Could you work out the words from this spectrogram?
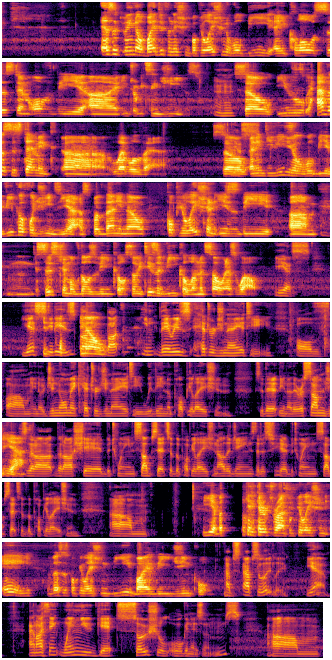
as it you know, by definition, population will be a closed system of the uh, intermixing genes. Mm-hmm. So you have a systemic uh, level there. So Yes. an individual will be a vehicle for genes, yes, but then you know, population is the um, mm, system of those vehicles. So it is a vehicle on its own as well. Yes, yes, It- it is. But know- but in, there is heterogeneity of um, you know genomic heterogeneity within a population. So there you know there are some genes Yeah. that are that are shared between subsets of the population, other genes that are shared between subsets of the population. Um, Yeah, but you can characterize population A versus population B by the gene pool. Abs- absolutely, yeah. And I think when you get social organisms, um,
